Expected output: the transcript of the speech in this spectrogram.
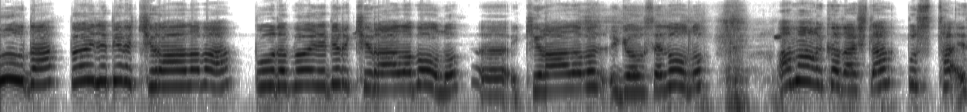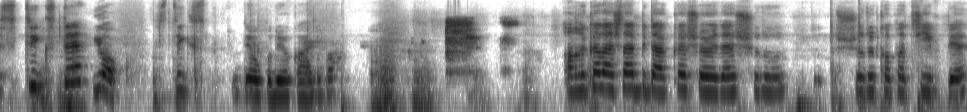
burada böyle bir kiralama burada böyle bir kiralama olur. Ee, kiralama görseli olur. Ama arkadaşlar bu Stix'te yok. Stix diye okunuyor galiba. Arkadaşlar bir dakika şöyle şunu şunu kapatayım bir.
